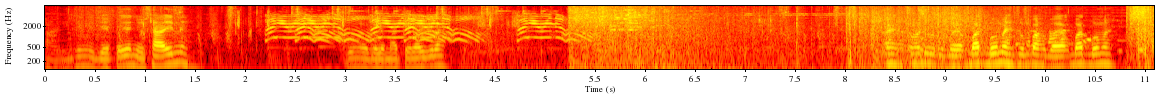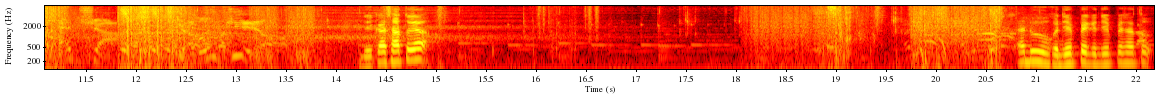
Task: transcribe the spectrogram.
Anjing nih JP nya nyusahin nih. Gue nggak boleh mati lagi lah. Eh, waduh, banyak banget bomnya, sumpah banyak banget bomnya. JK satu ya. Aduh, ke JP, ke JP satu.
